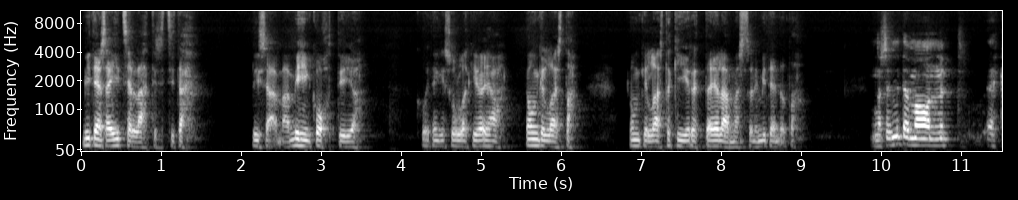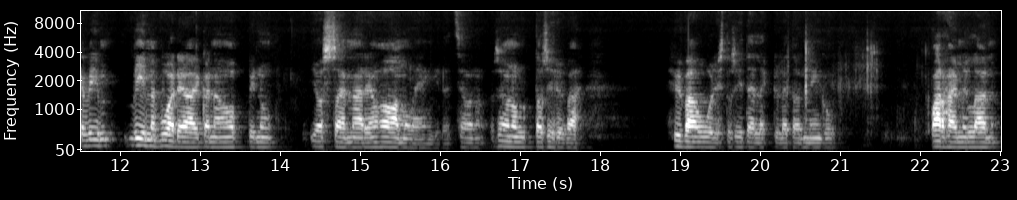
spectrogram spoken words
miten sä itse lähtisit sitä lisäämään, mihin kohtiin ja kuitenkin sullakin on ihan jonkinlaista, jonkinlaista kiirettä elämässä, niin miten tota, No se mitä mä oon nyt ehkä viime, viime vuoden aikana oppinut jossain määrin on aamulenkit. Et se, on, se on ollut tosi hyvä, hyvä uudistus itselle kyllä, että on niin kuin parhaimmillaan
